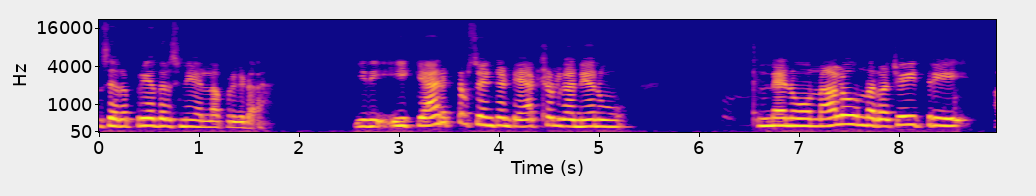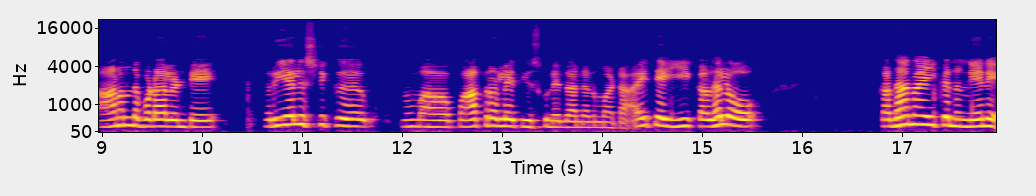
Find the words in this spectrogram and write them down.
చూసారా? ప్రియదర్శిని ఎల్లాప్రిగడ ఇది ఈ క్యారెక్టర్స్ ఏంటంటే యాక్చువల్గా నేను నేను నాలో ఉన్న రచయిత్రి ఆనందపడాలంటే రియలిస్టిక్ మా పాత్రలే తీసుకునేదాన్ని అనమాట అయితే ఈ కథలో కథానాయికను నేనే.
